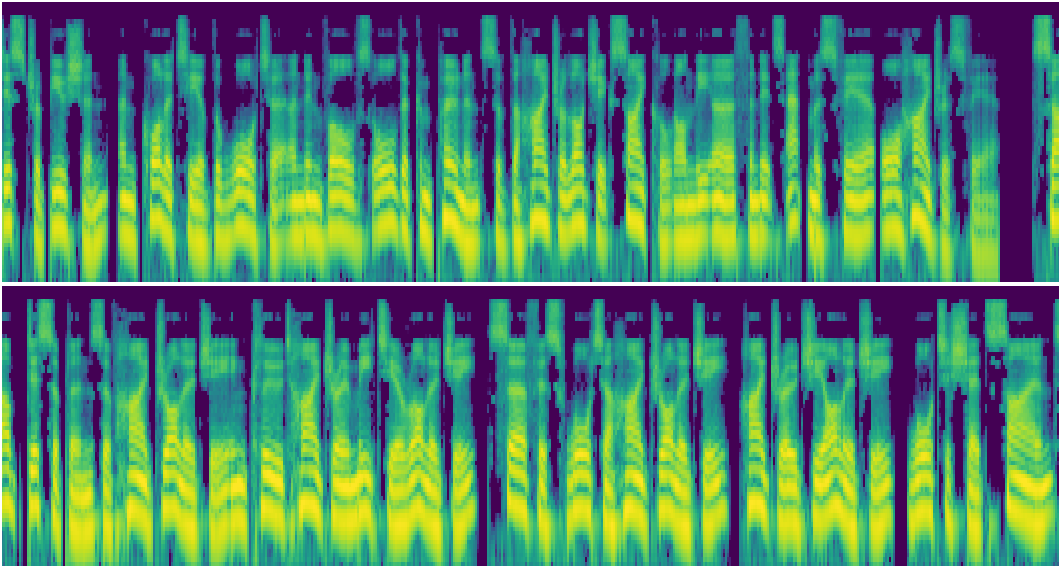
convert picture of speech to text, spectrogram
distribution, and quality of the water and involves all the components of the hydrologic cycle on the Earth and its atmosphere or hydrosphere. Sub-disciplines of hydrology include hydrometeorology, surface water hydrology, hydrogeology, watershed science,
